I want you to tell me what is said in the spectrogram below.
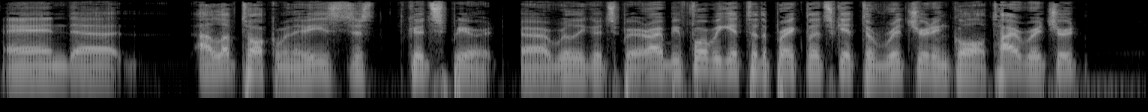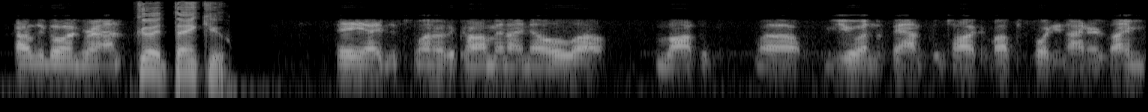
and uh, I love talking with him. He's just good spirit, uh, really good spirit. All right, before we get to the break, let's get to Richard and Galt. Hi, Richard. How's it going, Grant? Good, thank you. Hey, I just wanted to comment. I know uh, lots of uh, you and the fans been talking about the 49ers. I'm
